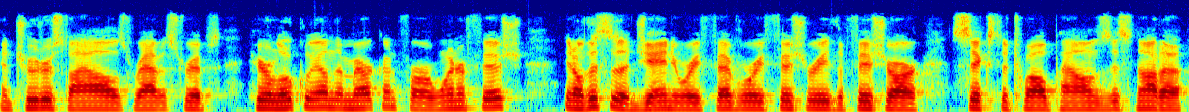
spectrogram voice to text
intruder styles, rabbit strips here locally on the American for our winter fish. You know, this is a January, February fishery. The fish are six to 12 pounds. It's not a,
